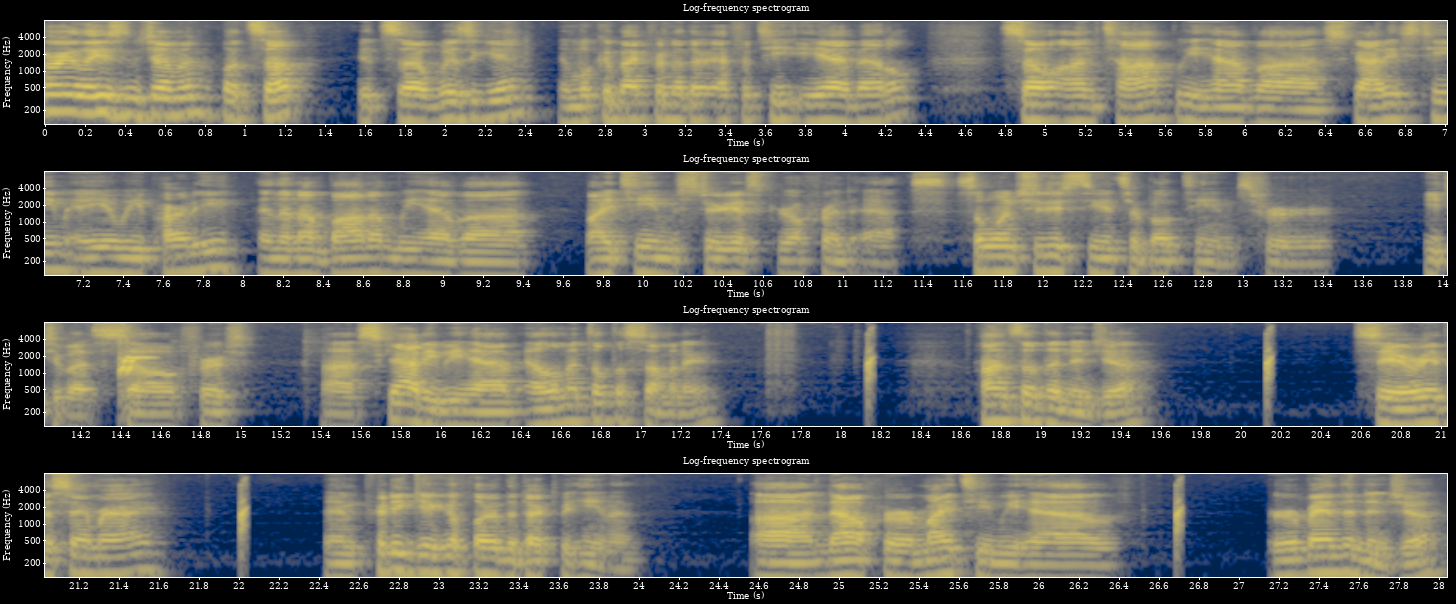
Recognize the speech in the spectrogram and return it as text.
All right, ladies and gentlemen, what's up? It's uh, Wiz again, and welcome back for another FFT AI battle. So on top, we have uh, Skadi's team, AoE Party, and then on bottom, we have uh, my team, Mysterious Girlfriend X. So we'll introduce the answer both teams for each of us. So first, uh, Scotty, we have Elemental the Summoner, Hanzo the Ninja, Sayori the Samurai, and Pretty Gigaflare the Dark Behemoth. Uh, now for my team, we have Urabe the Ninja,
